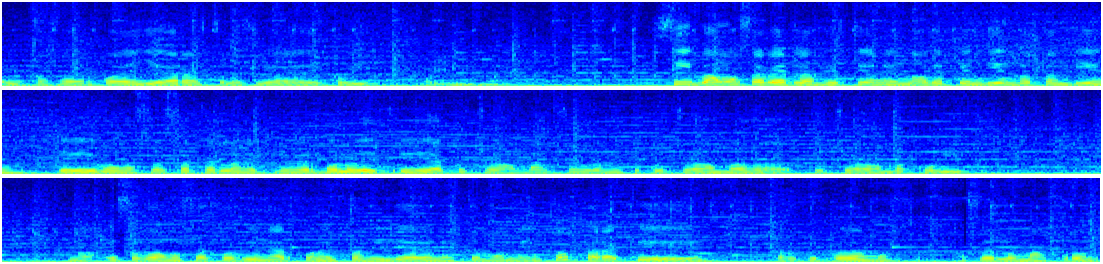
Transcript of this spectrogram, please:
el pasajero pueda llegar hasta la ciudad de COVID. Sí, vamos a ver las gestiones, ¿no? Dependiendo también, de, vamos a sacarla en el primer vuelo de Trinidad Cochabamba, seguramente Cochabamba, Cochabamba COVID. ¿no? Eso vamos a coordinar con el familiar en este momento para que, para que podamos hacerlo más pronto.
